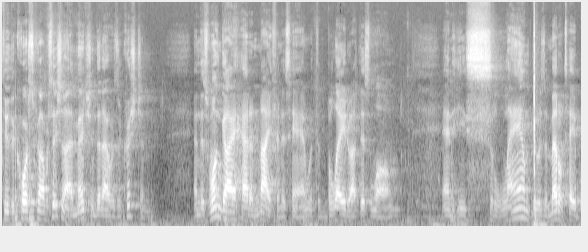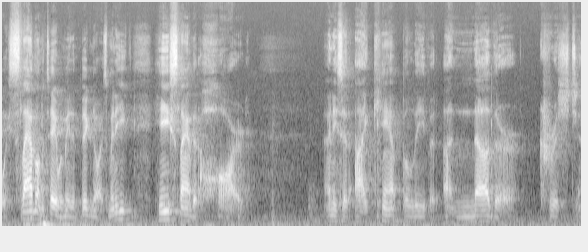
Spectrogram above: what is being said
through the course of conversation, I mentioned that I was a Christian. And this one guy had a knife in his hand with a blade about this long, and he slammed. It was a metal table. He slammed on the table, made a big noise. I mean, he He slammed it hard. And he said, I can't believe it. Another Christian.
